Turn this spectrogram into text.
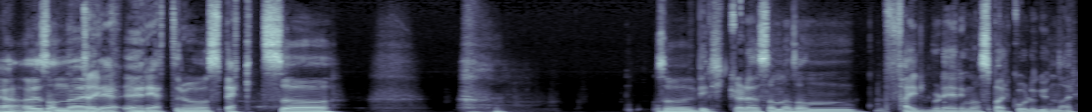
Ja, sånn eh, re retrospekt, så Så virker det som en sånn feilvurdering å sparke Ole Gunnar.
